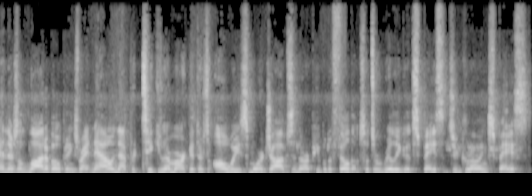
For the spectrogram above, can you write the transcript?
And there's a lot of openings. Right now in that particular market, there's always more jobs than there are people to fill them. So it's a really good space. It's a growing space.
